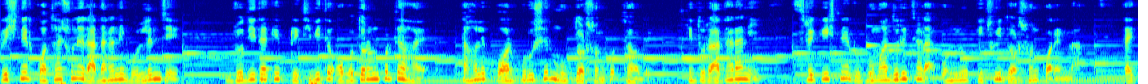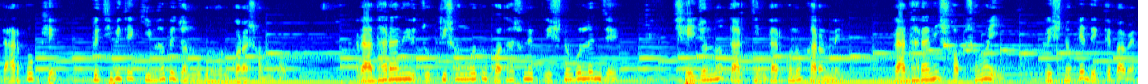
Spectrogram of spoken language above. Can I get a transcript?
কৃষ্ণের কথা শুনে রাধারানী বললেন যে, যদি তাকে পৃথিবীতে অবতরণ করতে হয়, তাহলে পরপুরুষের মুখ দর্শন করতে হবে। কিন্তু রাধারানী শ্রীকৃষ্ণের রূপমাধুরী ছাড়া অন্য কিছুই দর্শন করেন না। তাই তার পক্ষে পৃথিবীতে কীভাবে জন্মগ্রহণ করা সম্ভব? রাধারানীর যুক্তিসঙ্গত কথা শুনে কৃষ্ণ বললেন যে, সেই জন্য তার চিন্তার কোনো কারণ নেই। রাধারানী সবসময়ই কৃষ্ণকে দেখতে পাবেন।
